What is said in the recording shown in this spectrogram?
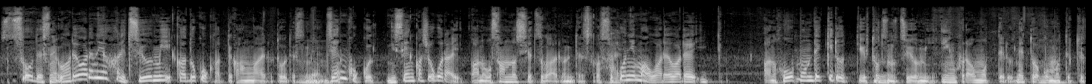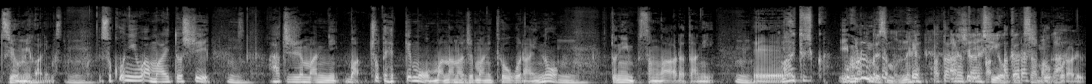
そうですね。我々のやはり強みがどこかって考えるとですね、うん、全国2000箇所ぐらい、あの、お産の施設があるんですが、そこにまあ我々、あの訪問できるっていう一つの強み、インフラを持ってる、ネットワークを持ってるという強みがあります。そこには毎年80万人、まあ、ちょっと減ってもまあ70万人強ぐらいの妊婦さんが新たに、うん、えー、毎年来るんですもんね、新しいお客様が。来られる。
